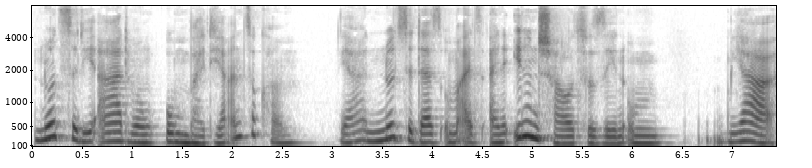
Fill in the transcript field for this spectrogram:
nutze die Atmung, um bei dir anzukommen. Ja, nutze das, um als eine Innenschau zu sehen, um ja,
